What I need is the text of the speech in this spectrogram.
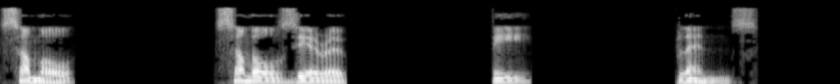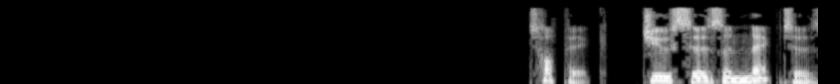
Sumol Sumol Zero B blends. Topic: Juices and nectars.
